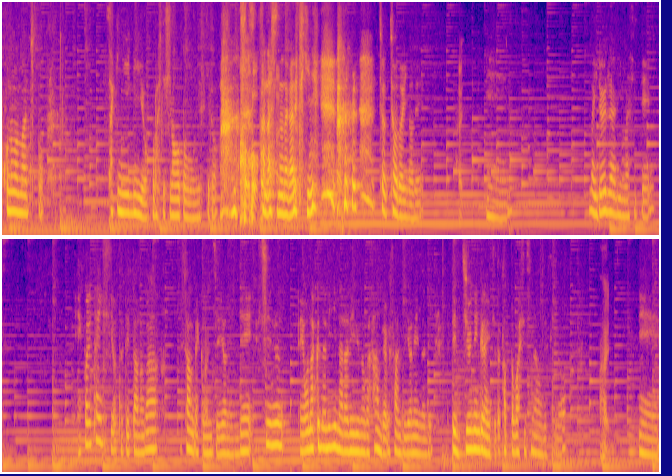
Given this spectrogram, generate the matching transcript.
このままちょっと、先にリーを殺してしまおうと思うんですけど、話の流れ的に。ちょちょうどいいので、はい。えーまあいろいろありまして、えーこれ大使を立てたのが344年で死ぬ、えーお亡くなりになられるのが334年なのでで10年ぐらいちょっとかっ飛ばしてしまうんですけど、はい。えー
